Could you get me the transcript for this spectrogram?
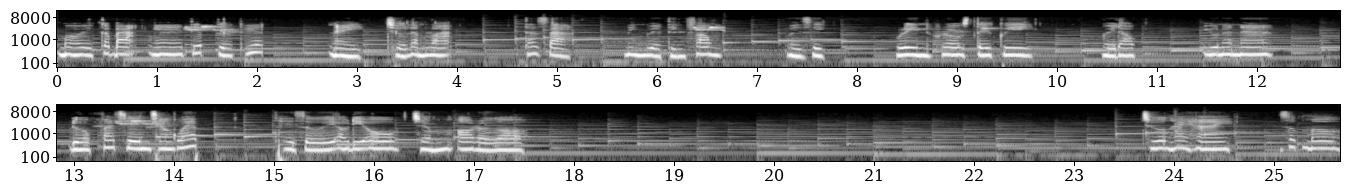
Mời các bạn nghe tiếp tiểu thuyết Này chớ làm loạn, Tác giả Minh Nguyệt Thính Phong Người dịch Green Rose Dequi Người đọc Yunana, Được phát trên trang web thế giới audio.org Chương 22 Giấc mơ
